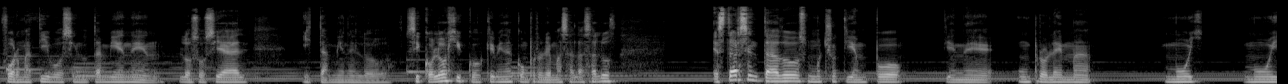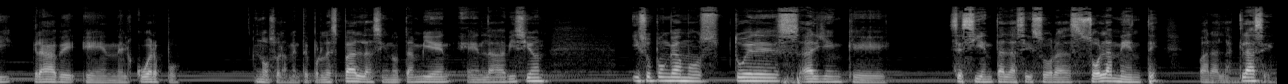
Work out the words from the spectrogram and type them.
formativo, sino también en lo social y también en lo psicológico, que viene con problemas a la salud. Estar sentados mucho tiempo tiene un problema muy, muy grave en el cuerpo, no solamente por la espalda, sino también en la visión. Y supongamos, tú eres alguien que se sienta las seis horas solamente para la clase.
